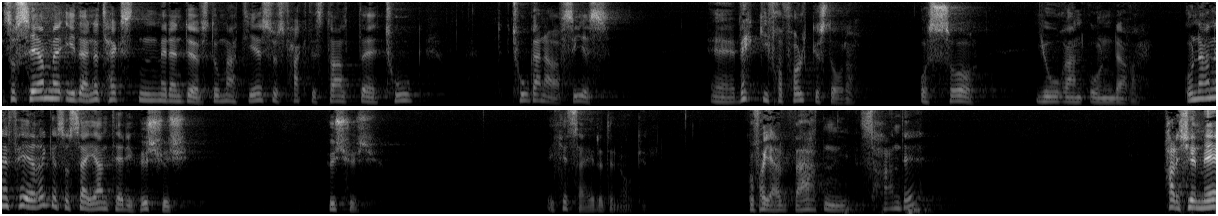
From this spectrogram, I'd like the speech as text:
så ser vi i denne teksten med den døvstumme at Jesus faktisk talt eh, tok, tok han avsides. Eh, vekk ifra folket, står det. Og så gjorde han underet. Og når han er ferdig, så sier han til dem hysj, hysj. Hysj, hysj. Ikke si det til noen. Hvorfor i all verden sa han det? Hadde ikke vi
